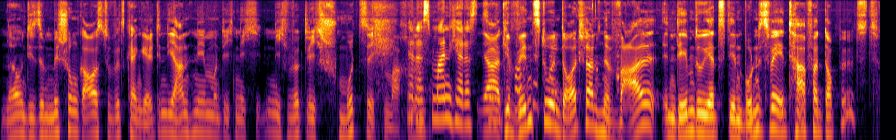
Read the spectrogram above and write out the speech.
Ne, und diese Mischung aus, du willst kein Geld in die Hand nehmen und dich nicht, nicht wirklich schmutzig machen. Ja, das meine ich ja. Das ja, gewinnst du in Deutschland eine Wahl, indem du jetzt den Bundeswehretat verdoppelst?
